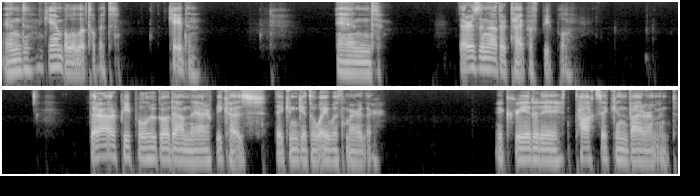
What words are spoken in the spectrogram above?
and gamble a little bit, Caden. And there is another type of people. There are people who go down there because they can get away with murder. It created a toxic environment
